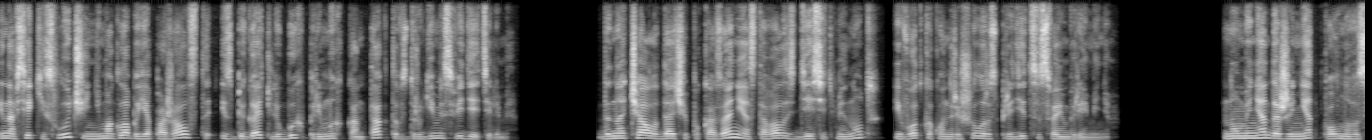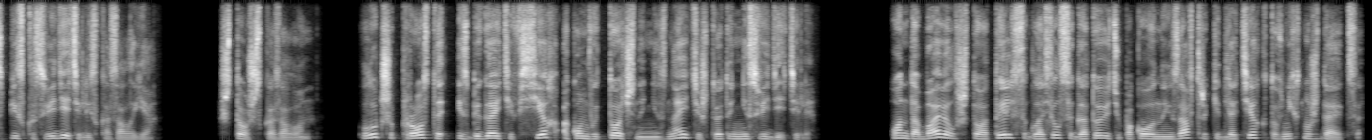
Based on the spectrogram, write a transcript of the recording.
и на всякий случай не могла бы я, пожалуйста, избегать любых прямых контактов с другими свидетелями. До начала дачи показаний оставалось 10 минут, и вот как он решил распорядиться своим временем. «Но у меня даже нет полного списка свидетелей», — сказала я. «Что ж», — сказал он, — «лучше просто избегайте всех, о ком вы точно не знаете, что это не свидетели». Он добавил, что отель согласился готовить упакованные завтраки для тех, кто в них нуждается,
